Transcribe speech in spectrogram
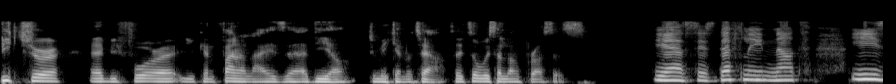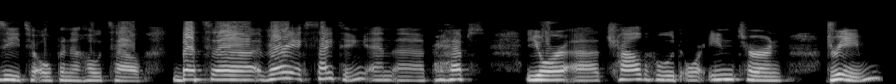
picture uh, before you can finalize a deal to make an hotel. So it's always a long process. Yes, it's definitely not easy to open a hotel, but uh, very exciting and uh, perhaps your uh, childhood or intern dream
